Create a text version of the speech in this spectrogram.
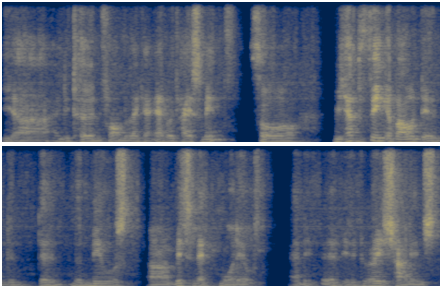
the uh, return from like an advertisement. So we have to think about the, the, the, the new uh, business models and it, it's very challenging.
